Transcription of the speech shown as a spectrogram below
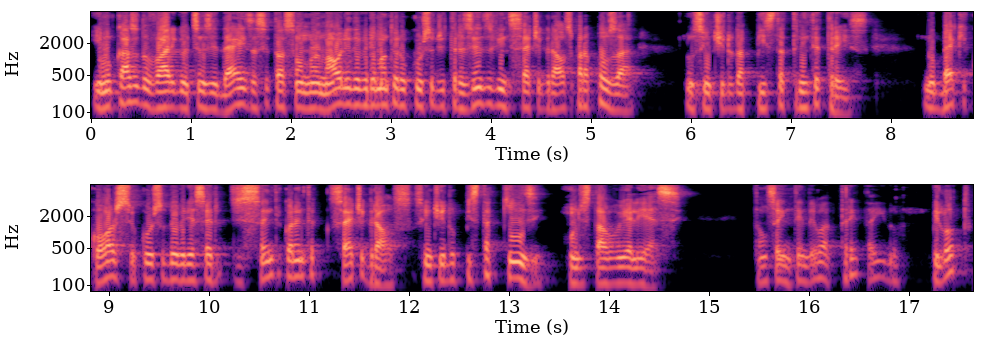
E no caso do Varig 810, a situação normal ele deveria manter o curso de 327 graus para pousar, no sentido da pista 33. No back course, o curso deveria ser de 147 graus, sentido pista 15, onde estava o ILS. Então você entendeu a treta aí do piloto?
